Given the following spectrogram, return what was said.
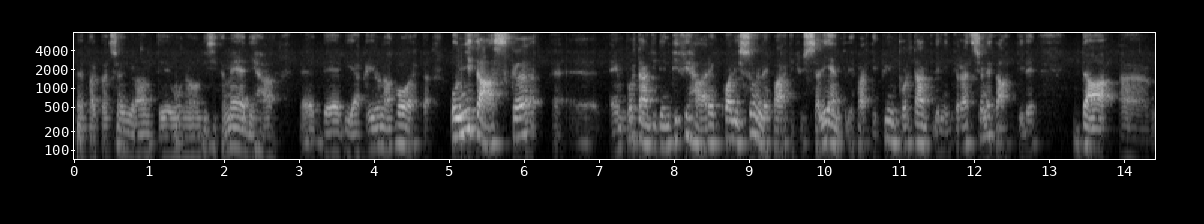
eh, palpazione durante una visita medica, eh, devi aprire una porta. Ogni task eh, è importante identificare quali sono le parti più salienti, le parti più importanti dell'interazione tattile da, uh,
